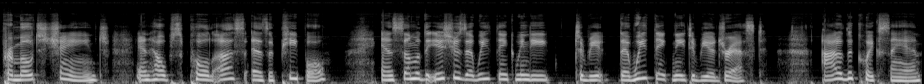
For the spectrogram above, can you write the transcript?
promotes change, and helps pull us as a people and some of the issues that we think we need to be that we think need to be addressed out of the quicksand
